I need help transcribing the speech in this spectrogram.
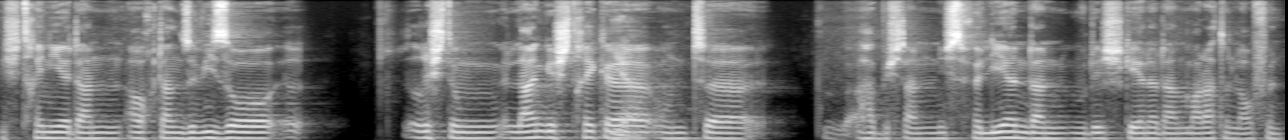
ich trainiere dann auch dann sowieso äh, Richtung lange Strecke Ja. und äh, habe ich dann nichts verlieren, dann würde ich gerne dann Marathon laufen.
